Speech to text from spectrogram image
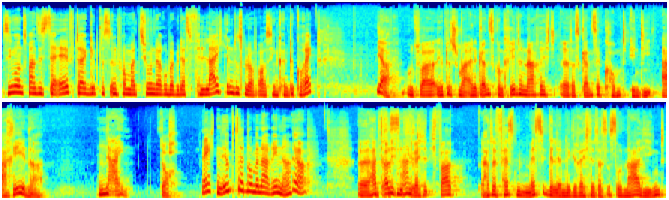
27.11., gibt es Informationen darüber, wie das vielleicht in Düsseldorf aussehen könnte, korrekt? Ja, und zwar gibt es schon mal eine ganz konkrete Nachricht. äh, Das Ganze kommt in die Arena. Nein. Doch. Echt? Ein Impfzentrum in der Arena? Ja. Äh, ich auch nicht mit gerechnet. Ich war, hatte fest mit Messegelände gerechnet, das ist so naheliegend.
